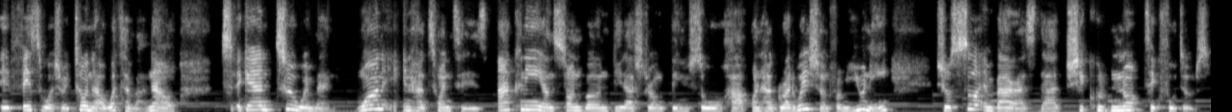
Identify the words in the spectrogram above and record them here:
a face wash or a toner, whatever. Now, again, two women, one in her 20s, acne and sunburn did a strong thing. So her on her graduation from uni, she was so embarrassed that she could not take photos,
